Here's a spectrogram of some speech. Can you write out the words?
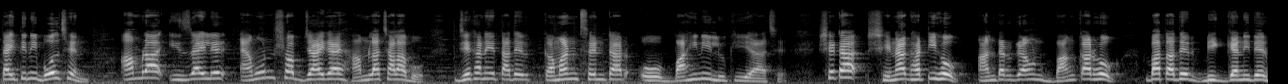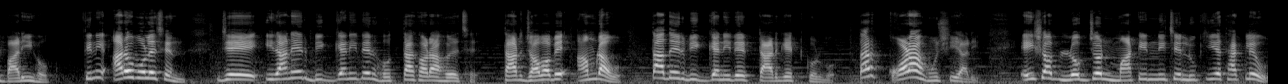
তাই তিনি বলছেন আমরা ইসরায়েলের এমন সব জায়গায় হামলা চালাবো, যেখানে তাদের কমান্ড সেন্টার ও বাহিনী লুকিয়ে আছে। সেটা সেনাঘাঁটি হোক আন্ডারগ্রাউন্ড বাংকার হোক, বা তাদের বিজ্ঞানীদের বাড়ি হোক। তিনি আরও বলেছেন যে, ইরানের বিজ্ঞানীদের হত্যা করা হয়েছে। তার জবাবে আমরাও তাদের বিজ্ঞানীদের টার্গেট করব। তার কড়া হুঁশিয়ারি। এইসব লোকজন মাটির নিচে লুকিয়ে থাকলেও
